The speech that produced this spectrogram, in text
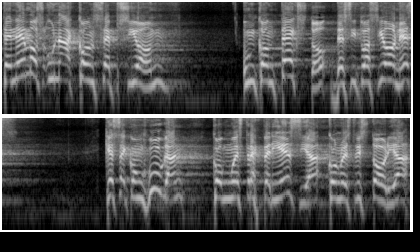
tenemos una concepción, un contexto de situaciones que se conjugan con nuestra experiencia, con nuestra historia,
